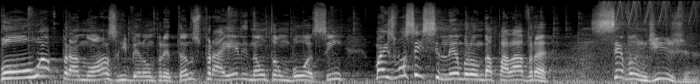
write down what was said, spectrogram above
boa para nós ribeirão pretanos, para ele não tão boa assim. Mas vocês se lembram da palavra Sevandija.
